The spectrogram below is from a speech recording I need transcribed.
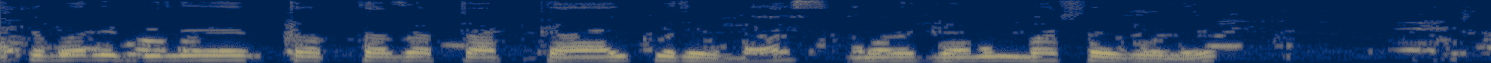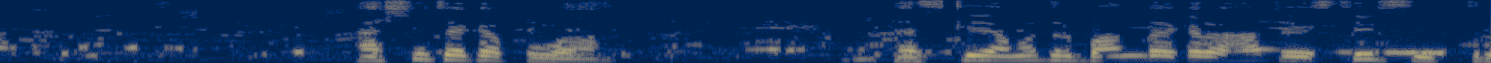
একেবারে বিলের তরতাজা টাটকা আই করে মাছ, আমাদের গ্রামীণ ভাষায় বলে, আশি টাকা পোয়া। আজকে আমাদের বান্দাকের হাটে স্থির চিত্র।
